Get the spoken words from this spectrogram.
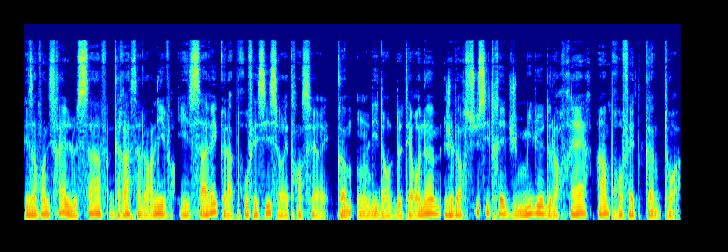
les enfants d'Israël le savent grâce à leurs livres. Ils savaient que la prophétie serait transférée. Comme on lit dans le Deutéronome, je leur susciterai du milieu de leurs frères un prophète comme toi.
